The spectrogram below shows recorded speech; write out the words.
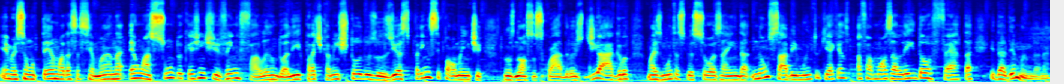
Emerson, o tema dessa semana é um assunto que a gente vem falando ali praticamente todos os dias, principalmente nos nossos quadros de agro, mas muitas pessoas ainda não sabem muito o que é, é a famosa lei da oferta e da demanda, né?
